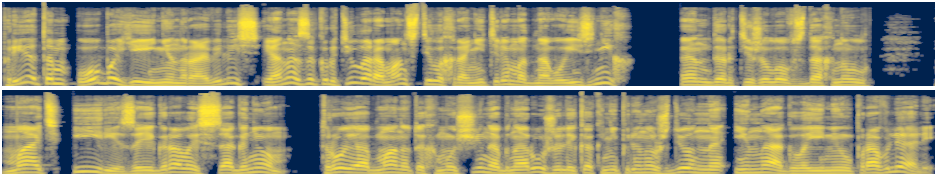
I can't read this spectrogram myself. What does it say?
При этом оба ей не нравились, и она закрутила роман с телохранителем одного из них. Эндер тяжело вздохнул. Мать Ири заигралась с огнем. Трое обманутых мужчин обнаружили, как непринужденно и нагло ими управляли.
